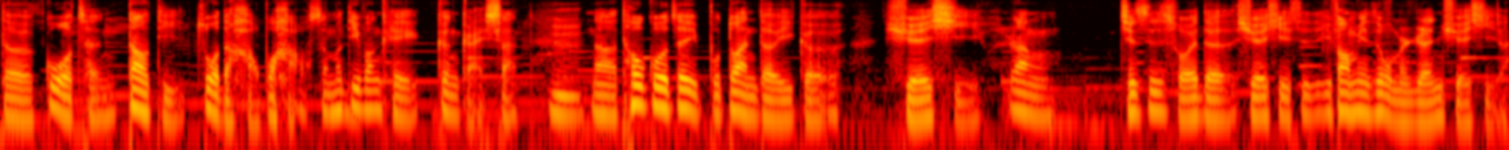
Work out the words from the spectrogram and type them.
的过程到底做得好不好，什么地方可以更改善，嗯，那透过这不断的一个学习，让其实所谓的学习是一方面是我们人学习的。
